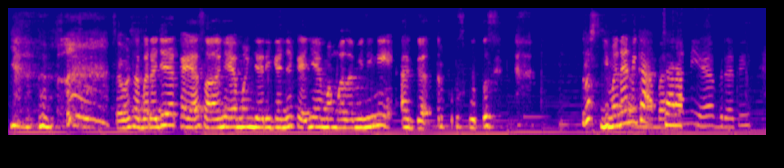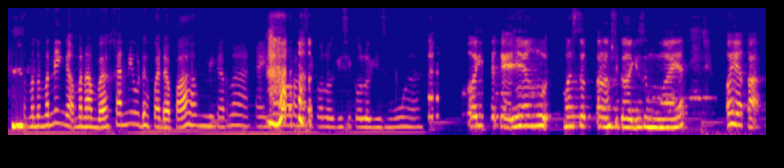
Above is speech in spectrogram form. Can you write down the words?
Sabar-sabar aja ya kayak soalnya emang jaringannya kayaknya emang malam ini nih agak terputus-putus. Terus gimana nih kak cara nih ya berarti teman-teman nih nggak menambahkan nih udah pada paham nih karena kayaknya orang psikologi psikologi semua. Oh iya kayaknya yang masuk orang psikologi semua ya. Oh ya kak,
